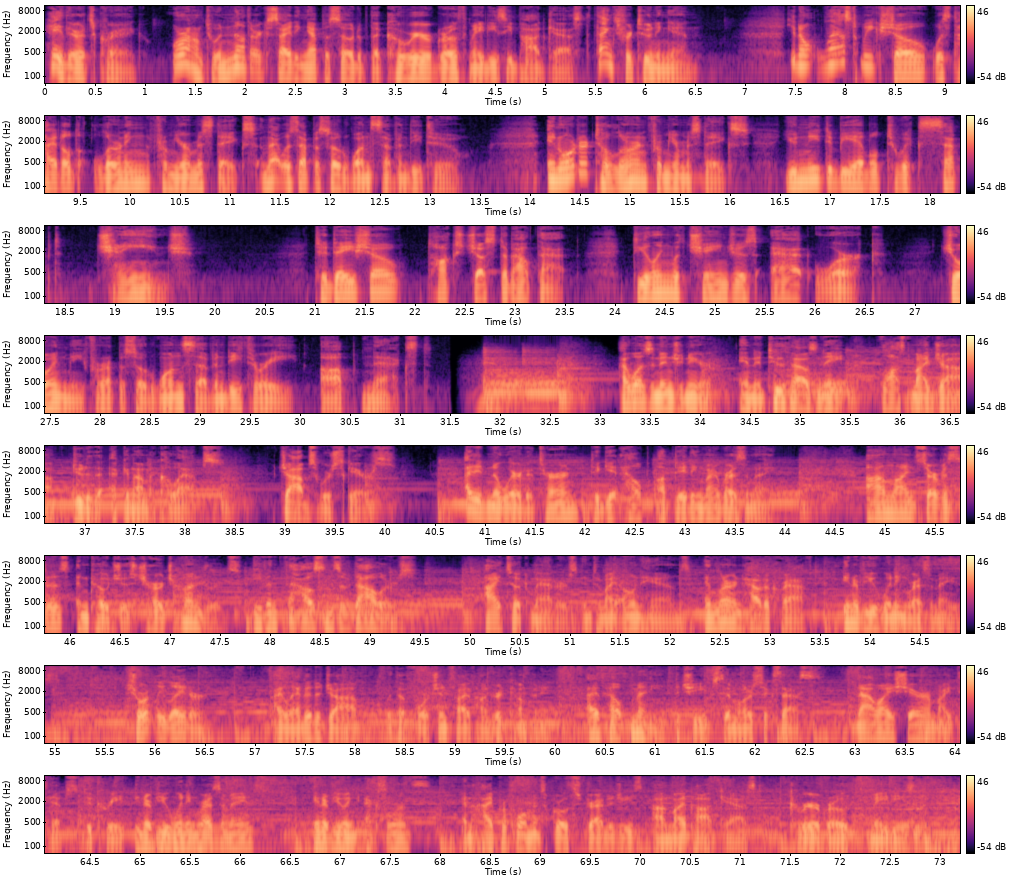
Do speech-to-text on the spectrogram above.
Hey there, it's Craig. We're on to another exciting episode of the Career Growth Made Easy podcast. Thanks for tuning in. You know, last week's show was titled Learning from Your Mistakes, and that was episode 172. In order to learn from your mistakes, you need to be able to accept change. Today's show talks just about that dealing with changes at work. Join me for episode 173 up next. I was an engineer and in 2008 lost my job due to the economic collapse. Jobs were scarce. I didn't know where to turn to get help updating my resume. Online services and coaches charge hundreds, even thousands of dollars. I took matters into my own hands and learned how to craft interview winning resumes. Shortly later, I landed a job with a Fortune 500 company. I have helped many achieve similar success. Now I share my tips to create interview winning resumes, interviewing excellence, and high performance growth strategies on my podcast, Career Growth Made Easy.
